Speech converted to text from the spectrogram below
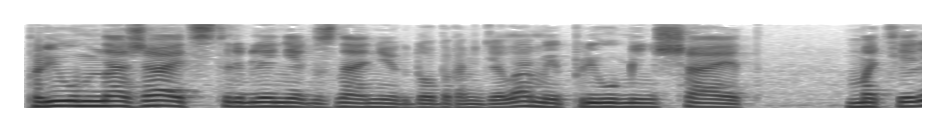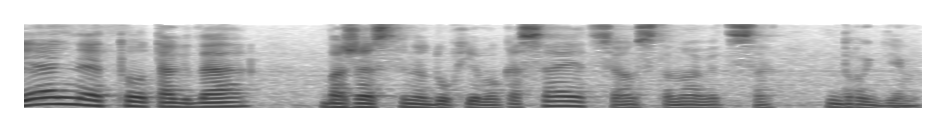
приумножает стремление к знанию, к добрым делам и преуменьшает материальное, то тогда Божественный Дух его касается, и он становится другим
